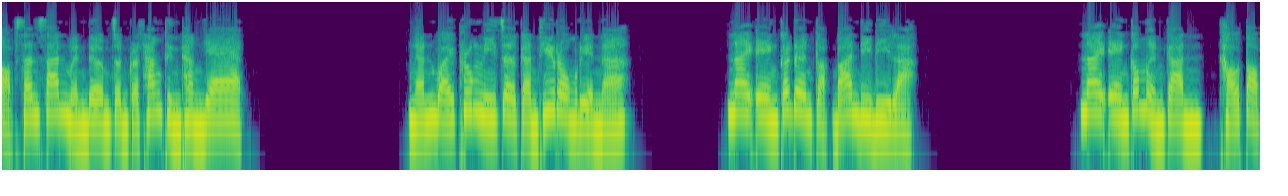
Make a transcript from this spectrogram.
ตอบสั้น ๆ เหมือนเดิมจนกระทั่งถึงทางแยก งั้นไว้พรุ่งนี้เจอกันที่โรงเรียนนะ นายเองก็เดินกลับบ้านดีๆล่ะ นายเองก็เหมือนกัน เขาตอบ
